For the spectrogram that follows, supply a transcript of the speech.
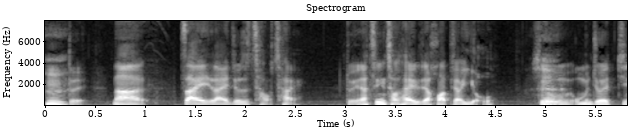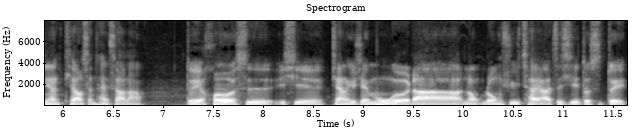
嗯对，那再来就是炒菜。对，那最近炒菜比较话比较油，所以我们我们就会尽量挑生菜沙拉。对，或者是一些像有些木耳啦、龙龙须菜啊，这些都是对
